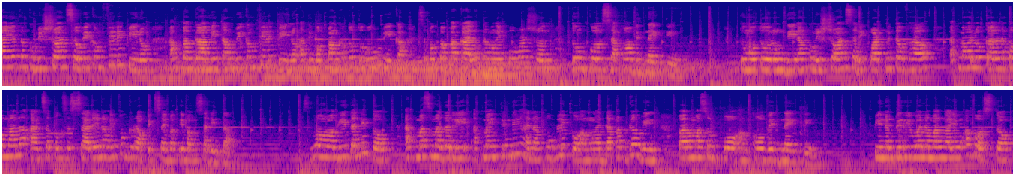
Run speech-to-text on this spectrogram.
Hinikayat ng Komisyon sa Wikang Filipino ang paggamit ng Wikang Filipino at iba pang katutubong wika sa pagpapakalat ng mga impormasyon tungkol sa COVID-19. Tumutulong din ang Komisyon sa Department of Health at mga lokal na pamahalaan sa pagsasali ng infographic sa iba't ibang salita. Sa pamamagitan nito at mas madali at maintindihan ng publiko ang mga dapat gawin para masumpo ang COVID-19. Pinagdiriwan naman ngayong Agosto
